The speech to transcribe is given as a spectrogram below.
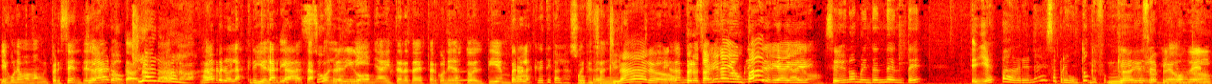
es una mamá muy presente, claro, claro. No, pero las críticas las sufre, con las niñas y trata de estar con ellas todo el tiempo. Pero las críticas las sufre. claro, pero también hay un padre ahí. Si hay un hombre intendente y es padre, nadie se preguntó qué fue. Nadie se preguntó.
